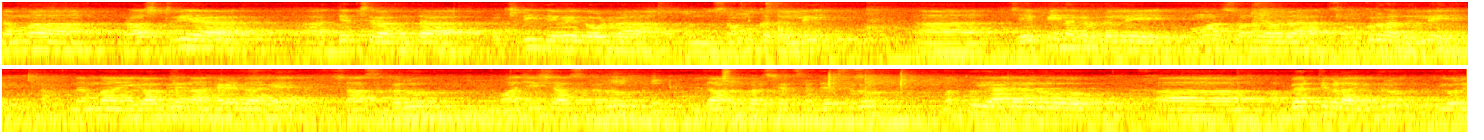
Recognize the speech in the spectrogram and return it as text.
ನಮ್ಮ ರಾಷ್ಟ್ರೀಯ ಅಧ್ಯಕ್ಷರಾದಂಥ ಎಚ್ ಡಿ ದೇವೇಗೌಡರ ಒಂದು ಸಮ್ಮುಖದಲ್ಲಿ ಜೆ ಪಿ ನಗರದಲ್ಲಿ ಕುಮಾರಸ್ವಾಮಿ ಅವರ ಸ್ವಗೃಹದಲ್ಲಿ ನಮ್ಮ ಈಗಾಗಲೇ ನಾನು ಹೇಳಿದಾಗೆ ಶಾಸಕರು, ಮಾಜಿ ಶಾಸಕರು, ವಿಧಾನ ಪರಿಷತ್ ಸದಸ್ಯರು ಮತ್ತು ಯಾರ್ಯಾರು ಅಭ್ಯರ್ಥಿಗಳಾಗಿದ್ದರು ಇವರು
